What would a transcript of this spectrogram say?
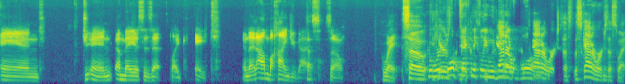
and and Emmaus is at like eight, and then I'm behind you guys. So Wait. So So we're here's both technically would be scatter, like scatter works this. The scatter works this way:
